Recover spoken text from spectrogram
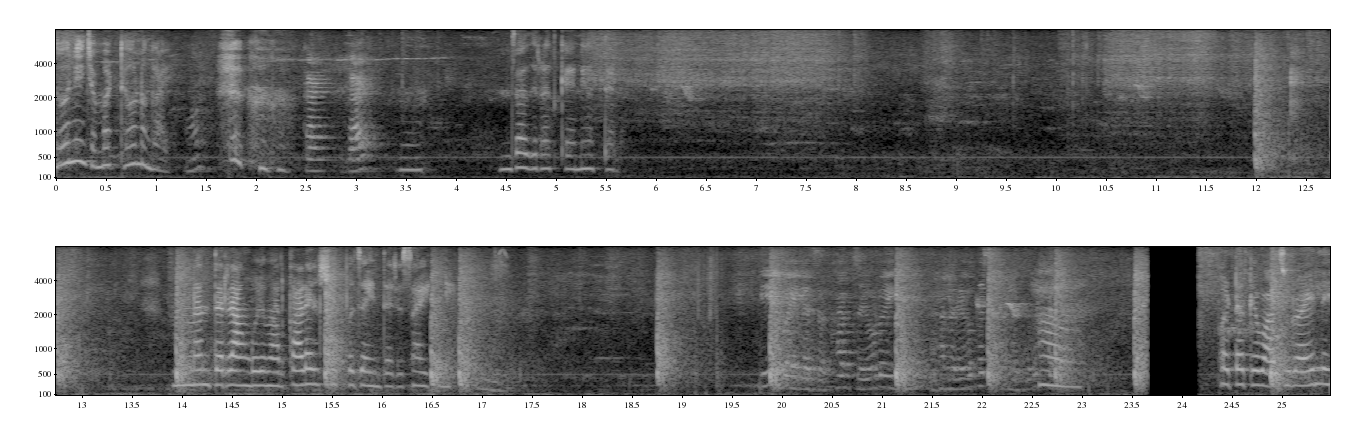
दोन्हीच्या मत ठेव ना गाय. जागरात काय? नाही होत त्याला. नंतर रांगोळी माल काढायला सोपं जाईन त्याच्या साईडने. हे कसं फटाके वाजू राहिले.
